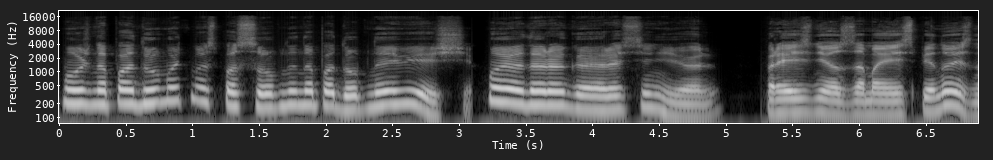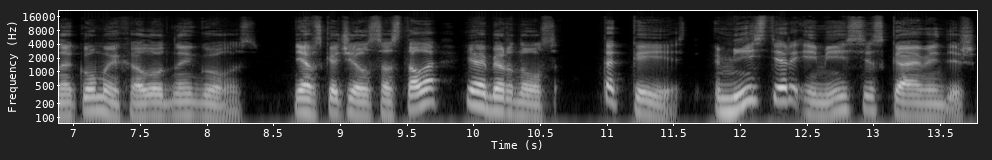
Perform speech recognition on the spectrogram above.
Можно подумать, мы способны на подобные вещи, моя дорогая Рассиньоль. Произнес за моей спиной знакомый холодный голос. Я вскочил со стола и обернулся. Так и есть. Мистер и миссис Кавендиш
